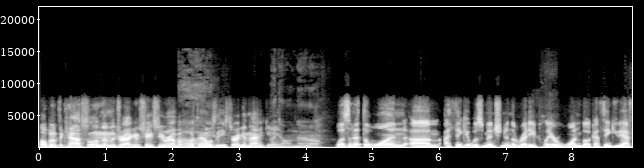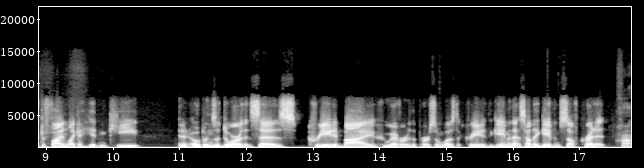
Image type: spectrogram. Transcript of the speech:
open up the castle and then the dragons chase you around. But what the Oh, hell was the Easter egg in that game? I don't know. Wasn't it the one? Um, I think it was mentioned in the Ready Player One book. I think you have to find like a hidden key, and it opens a door that says "created by whoever the person was that created the game," and that's how they gave themselves credit Huh?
